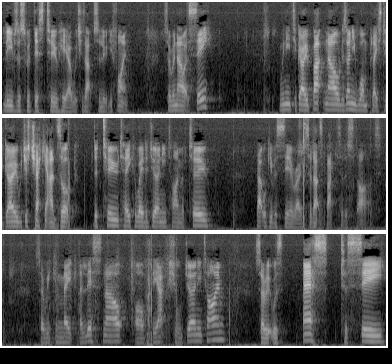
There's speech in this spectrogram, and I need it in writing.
leaves us with this 2 here, which is absolutely fine. So we're now at C. We need to go back now. There's only one place to go. We just check it adds up the 2 take away the journey time of 2 that will give us 0 so that's back to the start so we can make a list now of the actual journey time so it was S to C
